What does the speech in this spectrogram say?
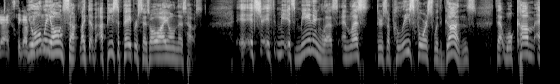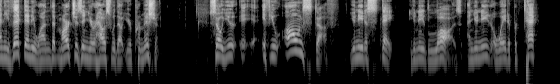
Yeah, it's the government. You only own some. Like the, a piece of paper says, "Oh, I own this house." It's it's it's meaningless unless there's a police force with guns that will come and evict anyone that marches in your house without your permission. So you if you own stuff, you need a state, you need laws, and you need a way to protect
